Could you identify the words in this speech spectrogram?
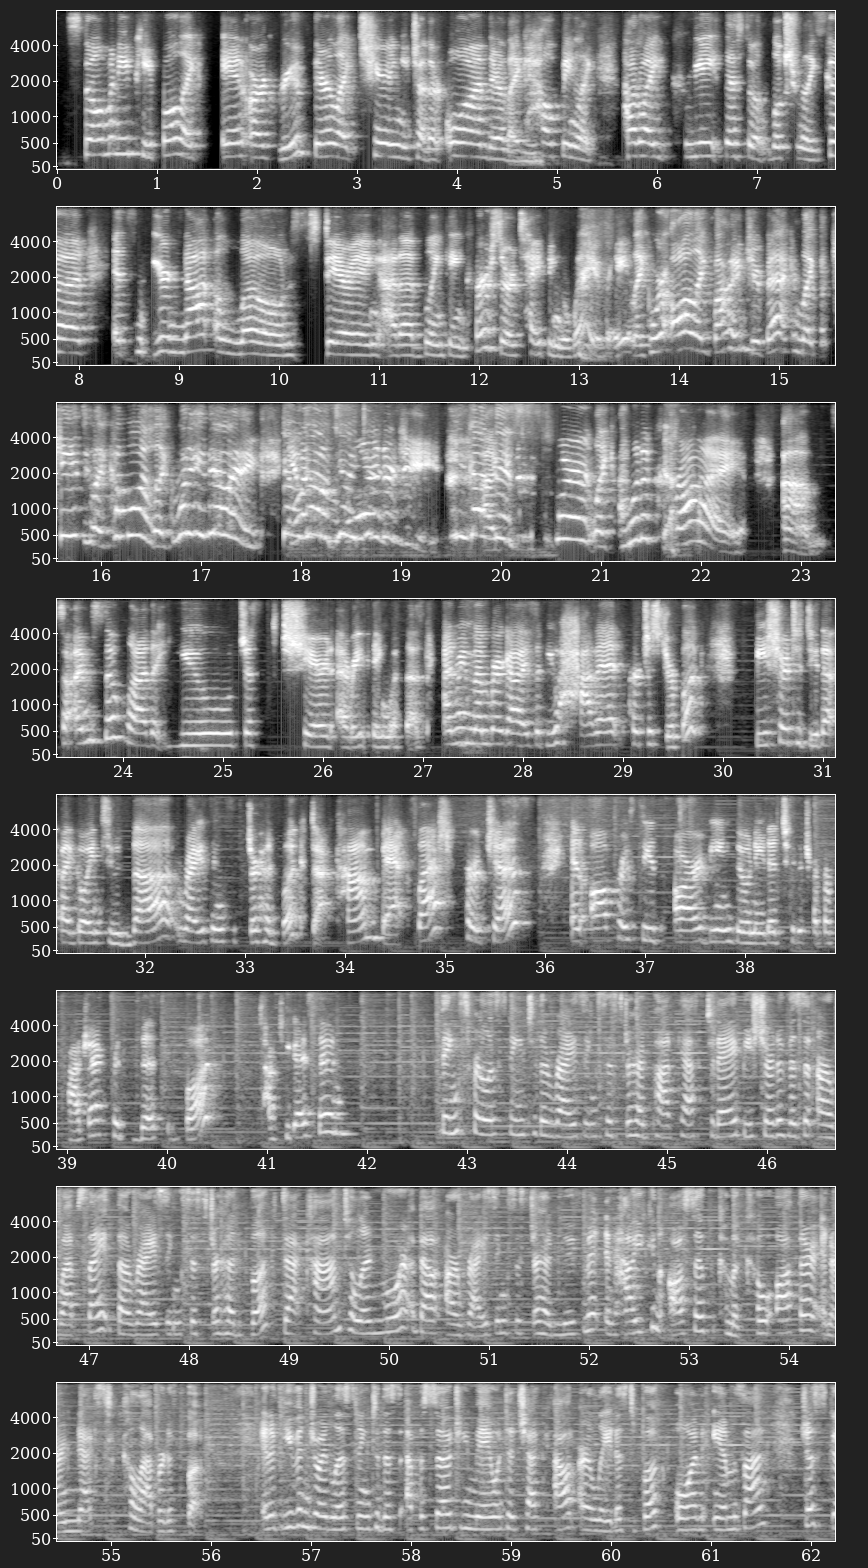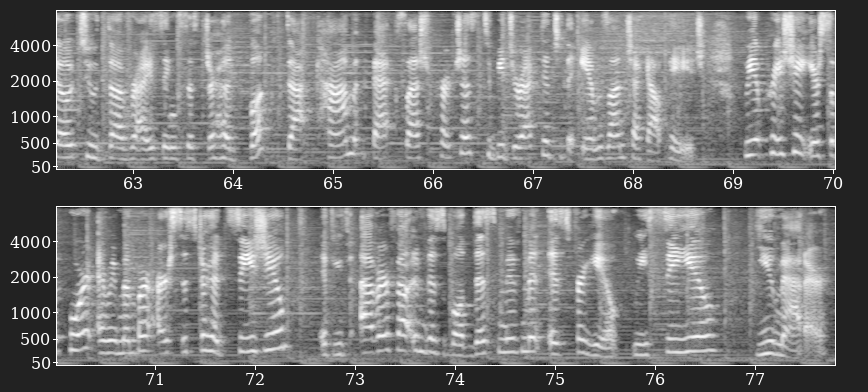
so many people like in our group they're like cheering each other on. They're like mm-hmm. helping like how do i create this so it looks really good? It's you're not alone staring at a blinking cursor typing away right? Like we're all like behind your back. And like kacie like come on like what are you doing? Give us some more energy. You got uh, this. where like i want to cry. Yeah. um, so i'm so glad that you just shared everything with us and remember guys if you haven't purchased your book be sure to do that by going to the therisingsisterhoodbook.com backslash purchase. And all proceeds are being donated to the Trevor Project for this book. Talk to you guys soon. Thanks for listening to the Rising Sisterhood podcast today. Be sure to visit our website, therisingsisterhoodbook.com, to learn more about our Rising Sisterhood movement and how you can also become a co author in our next collaborative book. And if you've enjoyed listening to this episode, you may want to check out our latest book on Amazon. Just go to therisingsisterhoodbook.com backslash purchase to be directed to the Amazon checkout page. We appreciate your support and remember our sisterhood sees you. If you've ever felt invisible, this movement is for you. We see you, you matter.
